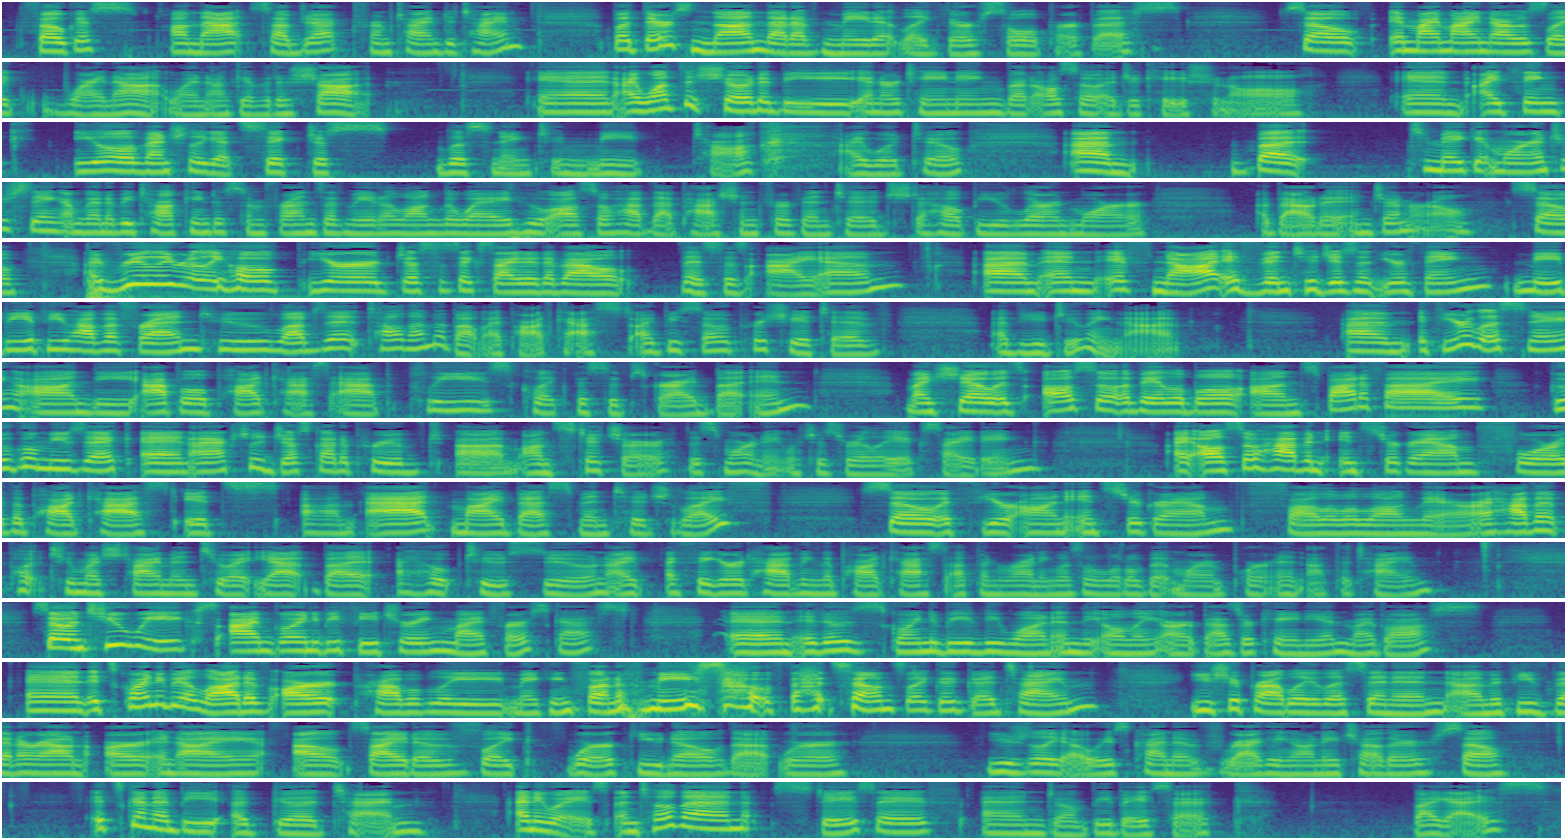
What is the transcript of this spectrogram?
focus on that subject from time to time, but there's none that have made it like their sole purpose. So, in my mind, I was like, why not? Why not give it a shot? And I want the show to be entertaining, but also educational. And I think you'll eventually get sick just listening to me talk. I would too. Um, but to make it more interesting, I'm going to be talking to some friends I've made along the way who also have that passion for vintage to help you learn more about it in general. So I really, really hope you're just as excited about this as I am. Um, and if not, if vintage isn't your thing, maybe if you have a friend who loves it, tell them about my podcast. I'd be so appreciative of you doing that. Um, if you're listening on the Apple Podcast app, please click the subscribe button. My show is also available on Spotify, Google Music, and I actually just got approved um, on Stitcher this morning, which is really exciting. I also have an Instagram for the podcast. It's um, at my best vintage life. So if you're on Instagram, follow along there. I haven't put too much time into it yet, but I hope to soon. I, I figured having the podcast up and running was a little bit more important at the time. So, in two weeks, I'm going to be featuring my first guest, and it is going to be the one and the only Art Bazarkanian, my boss. And it's going to be a lot of art, probably making fun of me. So, if that sounds like a good time, you should probably listen in. Um, if you've been around Art and I outside of like work, you know that we're usually always kind of ragging on each other. So, it's going to be a good time. Anyways, until then, stay safe and don't be basic. Bye, guys.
